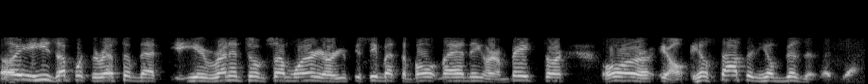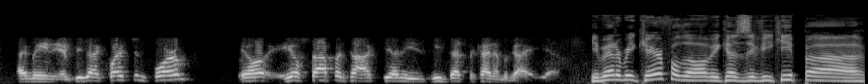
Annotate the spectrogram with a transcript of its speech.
oh he's up with the rest of them. That you run into him somewhere, or if you see him at the boat landing or a bait store, or you know he'll stop and he'll visit with you. I mean, if you got questions for him, know he'll stop and talk to you, and he's he's that's the kind of a guy. Yes. You better be careful though, because if you keep uh,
